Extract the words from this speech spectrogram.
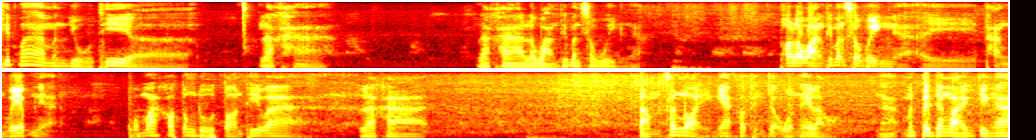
คิดว่ามันอยู่ที่ราคา ราคาระหว่างที่มันสวิงอะพอระหว่างที่มันสวิงเนี่ยไอทางเว็บเนี่ย ผมว่าเขาต้องดูตอนที่ว่า ราคา ต่ำสักหน่อยเงี้ยเขาถึงจะโอนให้เรานะมันเป็นจังหวะจริงๆนะ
